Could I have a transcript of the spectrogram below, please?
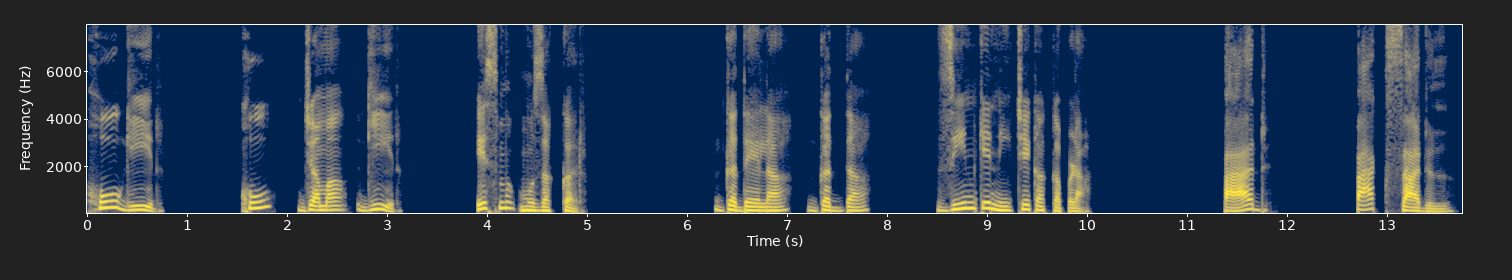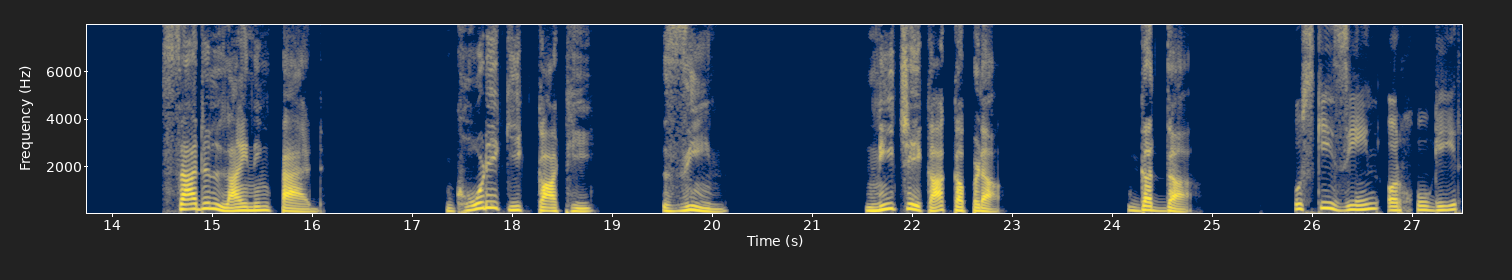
खू गीर खू जमा गिर। इस्म मुजक्कर। गदेला गद्दा। जीन के नीचे का कपड़ा। Pad. Pack saddle. Saddle lining pad, घोड़े की काठी जीन। नीचे का कपड़ा गद्दा। उसकी जीन और खूगीर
